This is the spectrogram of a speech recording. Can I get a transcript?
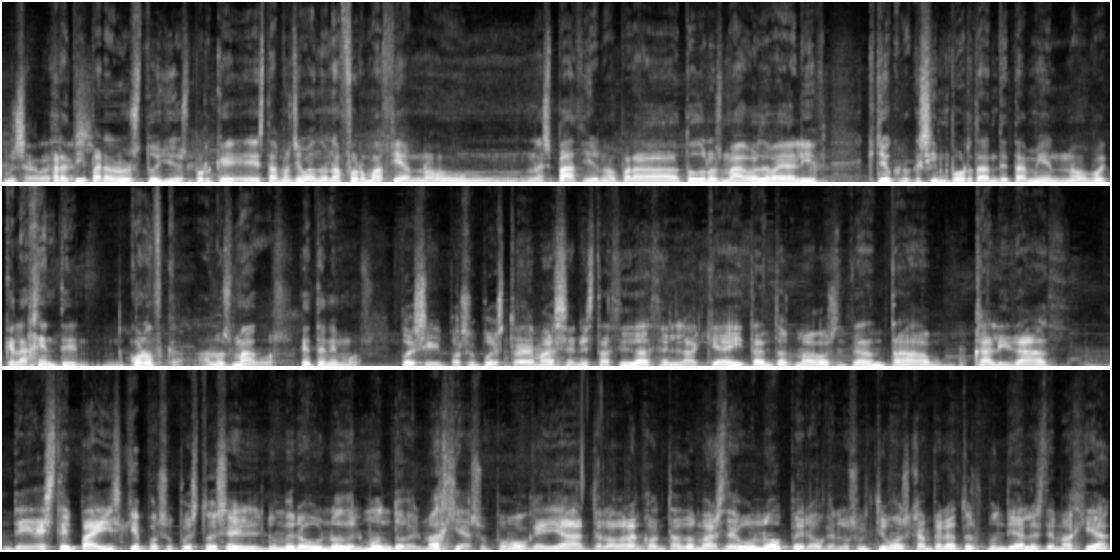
Muchas gracias. Para ti y para los tuyos, porque estamos llevando una formación, ¿no? Un, espacio, ¿no? Para todos los magos de Valladolid, que yo creo que es importante también, ¿no? Porque la gente conozca a los magos que tenemos. Pues sí, por supuesto. Además, en esta ciudad en la que hay tantos magos de tanta calidad, de este país que por supuesto es el número uno del mundo, el magia. Supongo que ya te lo habrán contado más de uno, pero que en los últimos campeonatos mundiales de magia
